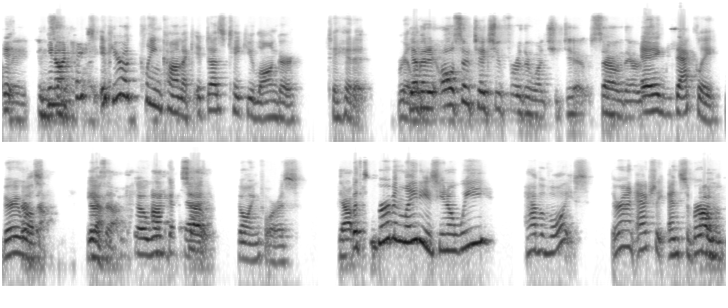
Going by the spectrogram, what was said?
It, you know, it takes if you're a clean comic, it does take you longer to hit it. Really. Yeah, but it also takes you further once you do. So there's exactly very well. Yeah. That. So we've uh, got uh, that so, going for us. Yeah. But suburban ladies, you know, we have a voice. There aren't actually, and suburban oh.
